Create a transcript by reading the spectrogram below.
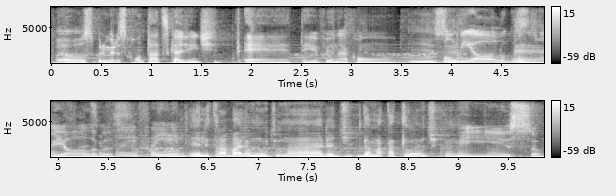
Foi os primeiros contatos que a gente é, teve, né, com Isso. com biólogos. É. biólogos. Foi, foi, ele. Ele trabalha muito na área de, da Mata Atlântica, né? Isso.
